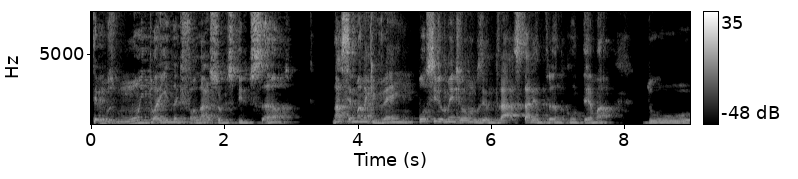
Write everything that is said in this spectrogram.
temos muito ainda que falar sobre o Espírito Santo. Na semana que vem, possivelmente vamos entrar, estar entrando com o tema do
